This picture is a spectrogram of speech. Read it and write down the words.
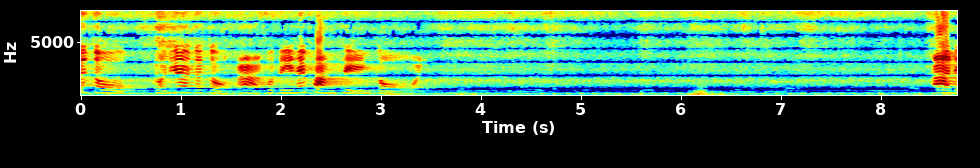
จะจบ ก่อนที่เราจะจบ อะครูตีให้ฟังเพลงก่อนอะเ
